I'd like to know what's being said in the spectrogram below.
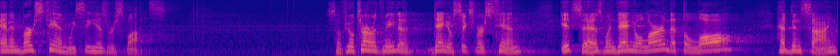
and in verse 10, we see his response. So if you'll turn with me to Daniel 6, verse 10, it says, When Daniel learned that the law had been signed,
